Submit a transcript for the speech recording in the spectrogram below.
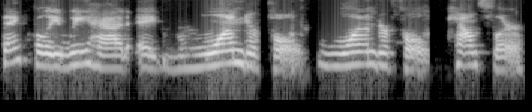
thankfully, we had a wonderful, wonderful counselor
